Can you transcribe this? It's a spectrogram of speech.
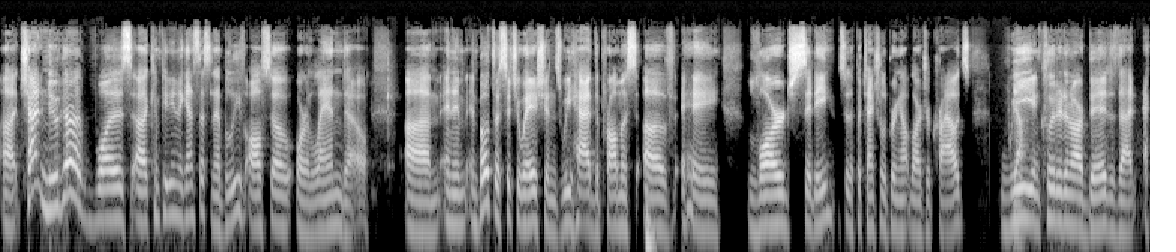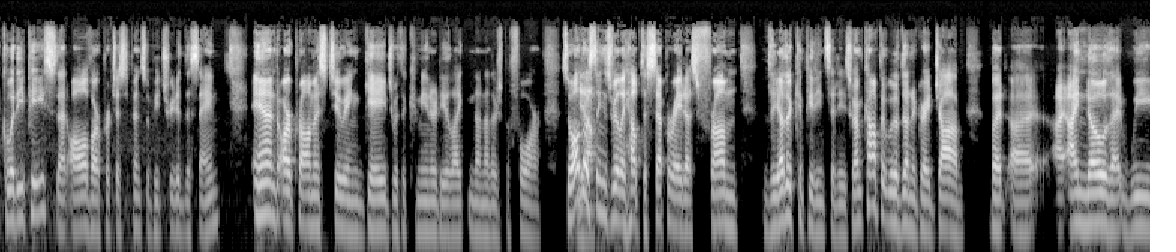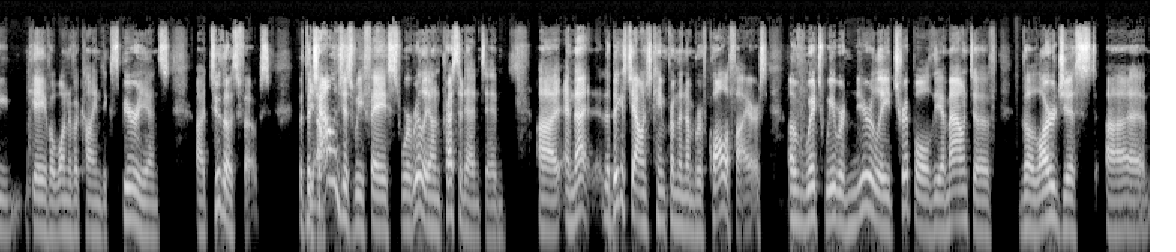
Uh, Chattanooga was uh, competing against us, and I believe also Orlando. Um, and in, in, both those situations, we had the promise of a large city, so the potential to bring out larger crowds. We yeah. included in our bid that equity piece that all of our participants would be treated the same, and our promise to engage with the community like none others before. So, all yeah. those things really help to separate us from the other competing cities who I'm confident would have done a great job. But uh, I, I, know that we gave a one of a kind experience uh, to those folks. But the yeah. challenges we faced were really unprecedented. Uh, and that the biggest challenge came from the number of qualifiers, of which we were nearly triple the amount of the largest uh,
